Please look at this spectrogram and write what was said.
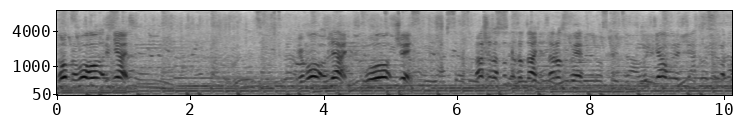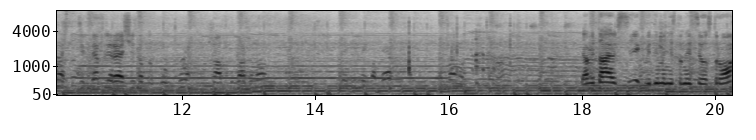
до правого рівняйся. Прямо глянь. О, честь. Наше наступне завдання. Зараз ви витягуєте ці теплі речі, тобто куртку, шапку бажано, пакет. Я вітаю всіх від імені станиці Острог.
